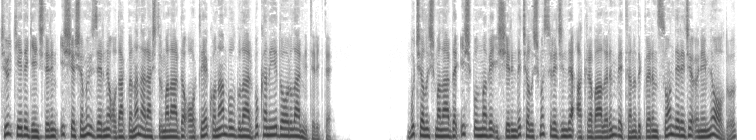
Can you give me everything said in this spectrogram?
Türkiye'de gençlerin iş yaşamı üzerine odaklanan araştırmalarda ortaya konan bulgular bu kanıyı doğrular nitelikte. Bu çalışmalarda iş bulma ve iş yerinde çalışma sürecinde akrabaların ve tanıdıkların son derece önemli olduğu,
